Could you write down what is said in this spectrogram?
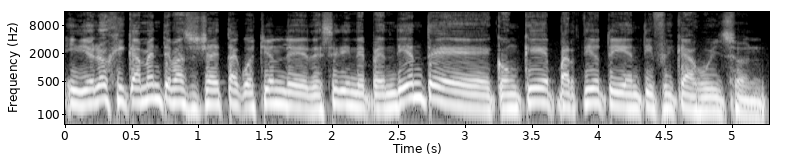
ideológicamente, más allá de esta cuestión de, ser independiente, ¿con qué partido te identificas, Wilson?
